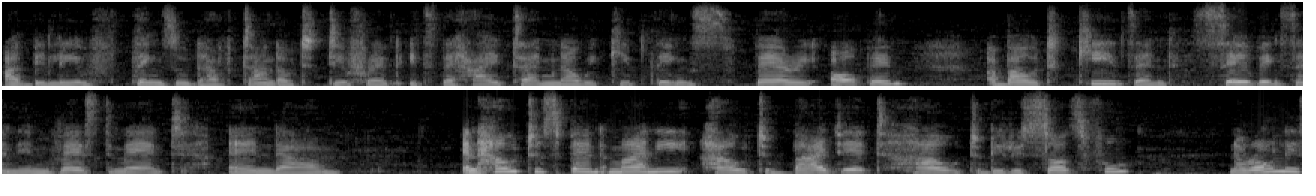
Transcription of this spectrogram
I believe things would have turned out different. It's the high time now we keep things very open about kids and savings and investment and um, and how to spend money, how to budget, how to be resourceful, not only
